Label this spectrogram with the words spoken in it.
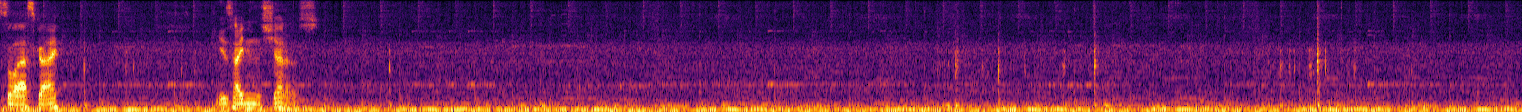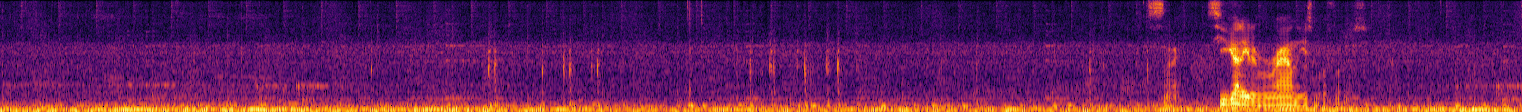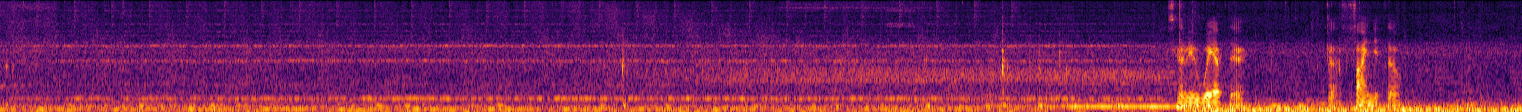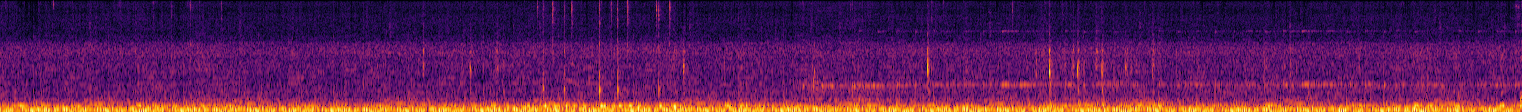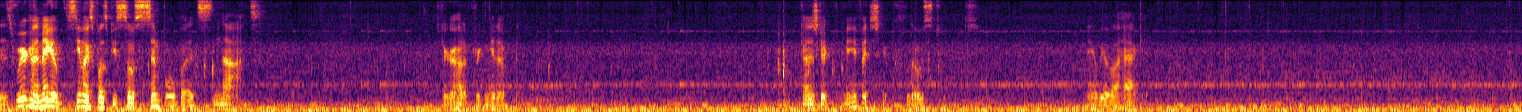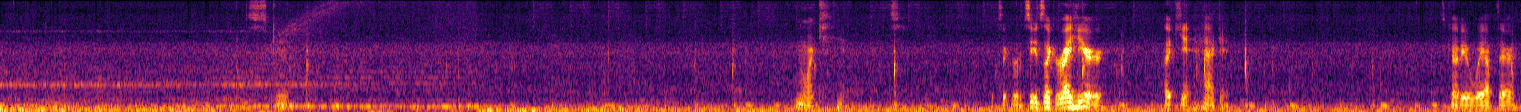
This the last guy? He is hiding in the shadows. So you gotta get around these mofos. It's gonna be way up there. Gotta find it though. It's weird because they make it seem like it's supposed to be so simple, but it's not. Figure out how to freaking get up there. Can I just get maybe if I just get close to it, maybe I'll be able to hack it. No, I can't. It's like see, it's like right here. I can't hack it. It's gotta be way up there.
